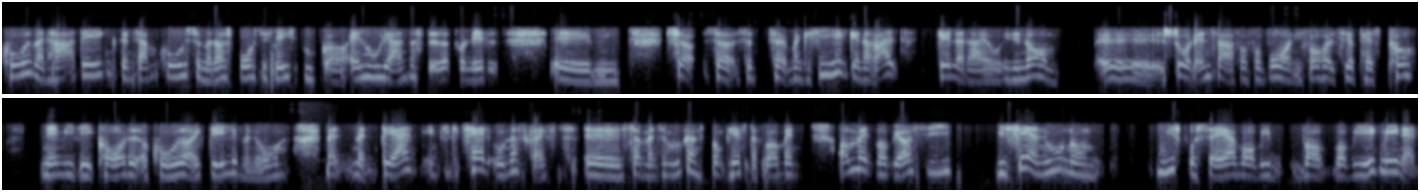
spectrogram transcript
kode, man har, det er ikke den samme kode, som man også bruger til Facebook og alle mulige andre steder på nettet. Øh, så, så, så, så man kan sige helt generelt, gælder der jo et enormt øh, stort ansvar for forbrugeren i forhold til at passe på nemid kortet og koder og ikke dele det med nogen. Men, men det er en digital underskrift, øh, som man som udgangspunkt hæfter for. Men omvendt må vi også sige, vi ser nu nogle misbrugssager, hvor vi, hvor, hvor vi ikke mener, at,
